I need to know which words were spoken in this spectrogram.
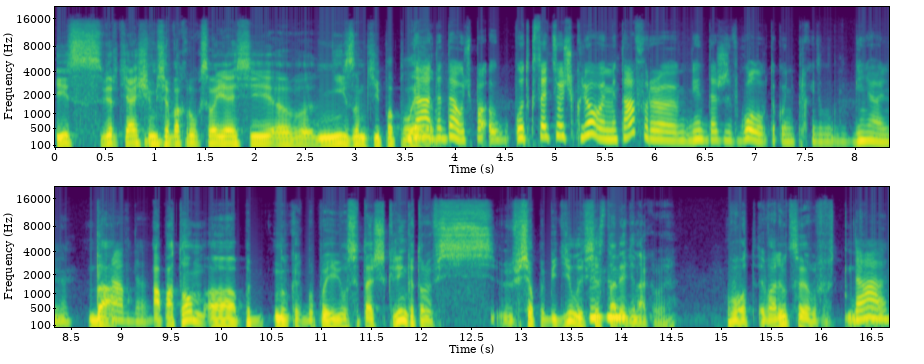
и с вертящимся вокруг своей оси э, низом типа плеер. Да, да, да. очень Вот, кстати, очень клевая метафора. Мне даже в голову такой не приходило. Гениально. Да. Правда. А потом, э, ну, как бы появился тачскрин, который все победил, и все стали одинаковые. Вот, эволюция Да.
